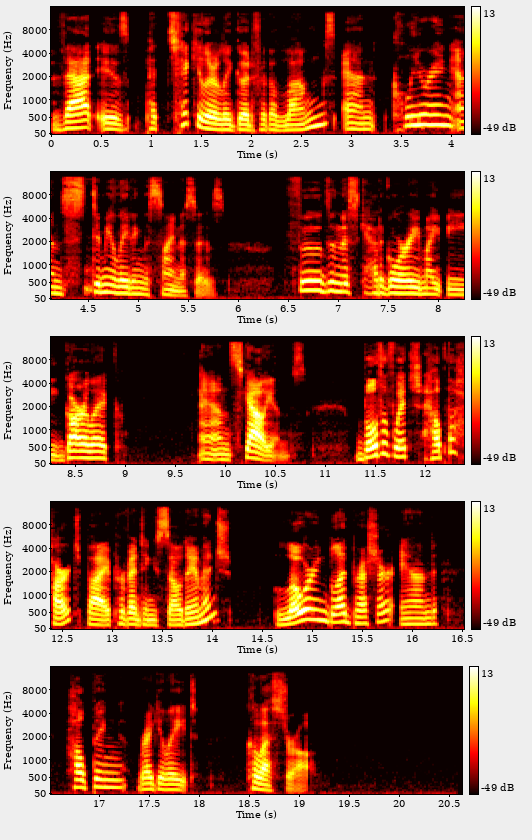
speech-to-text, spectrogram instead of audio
That is particularly good for the lungs and clearing and stimulating the sinuses. Foods in this category might be garlic and scallions, both of which help the heart by preventing cell damage, lowering blood pressure, and helping regulate cholesterol.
